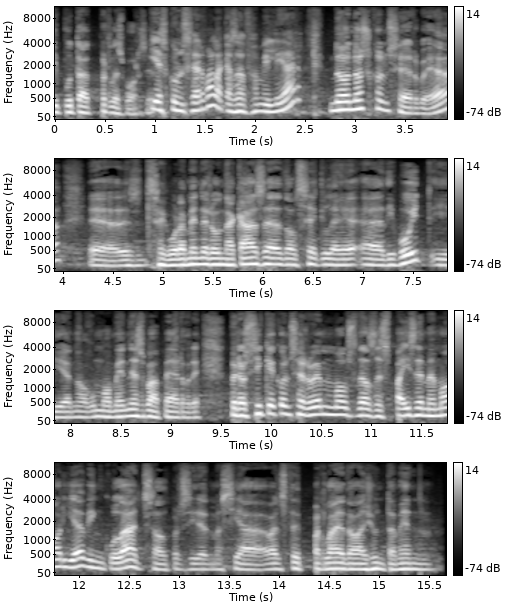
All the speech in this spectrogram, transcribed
diputat per les Borges. I es conserva la casa familiar? No, no es conserva, eh? eh segurament era una casa del segle eh, XVIII i en algun moment es va perdre. Però sí que conservem molts dels espais de memòria vinculats al president Macià. Abans te parlava de l'Ajuntament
